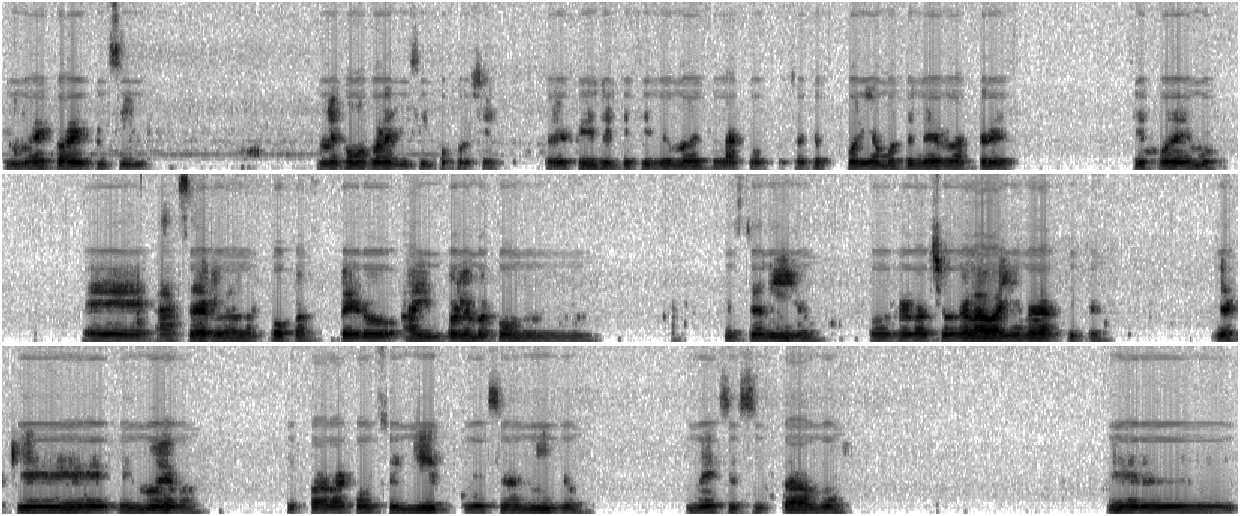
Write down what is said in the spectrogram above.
9.45 9,45% entonces fíjense que sirve más la copa. O sea que podríamos tener las tres si podemos eh, hacerla las copas pero hay un problema con este anillo con relación a la ballena ártica ya que es nueva y para conseguir ese anillo necesitamos el,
